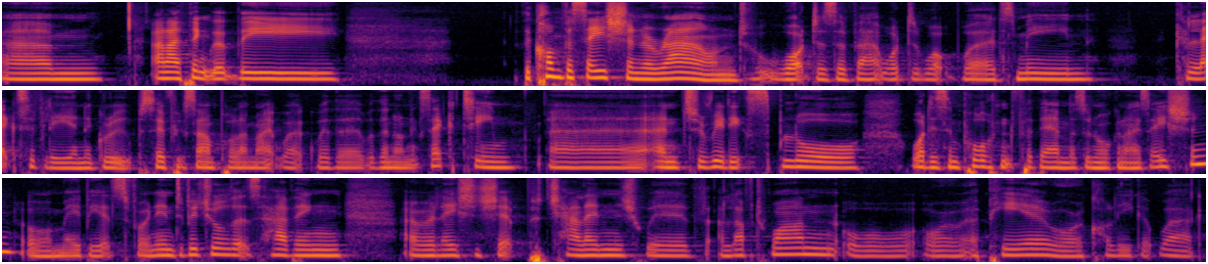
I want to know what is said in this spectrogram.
Um, and I think that the the conversation around what does a what do, what words mean collectively in a group. So, for example, I might work with a with a non-exec team uh, and to really explore what is important for them as an organisation, or maybe it's for an individual that's having a relationship challenge with a loved one, or or a peer, or a colleague at work.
